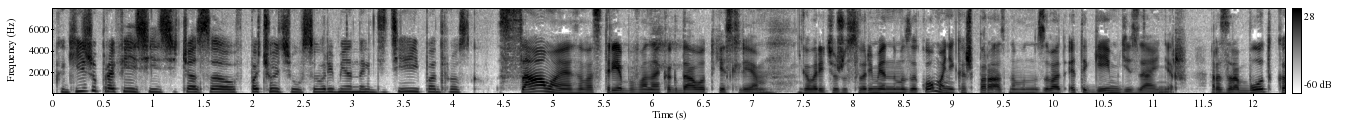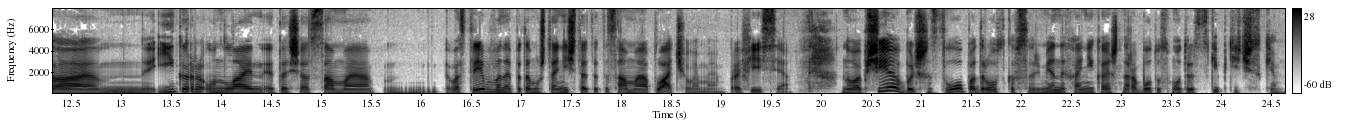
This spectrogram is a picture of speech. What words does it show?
Какие же профессии сейчас в почете у современных детей и подростков? Самое востребованное, когда вот если говорить уже современным языком, они, конечно, по-разному называют, это гейм-дизайнер. Разработка игр онлайн – это сейчас самое востребованная, потому что они считают это самая оплачиваемая профессия. Но вообще большинство подростков современных, они, конечно, работу смотрят скептически.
